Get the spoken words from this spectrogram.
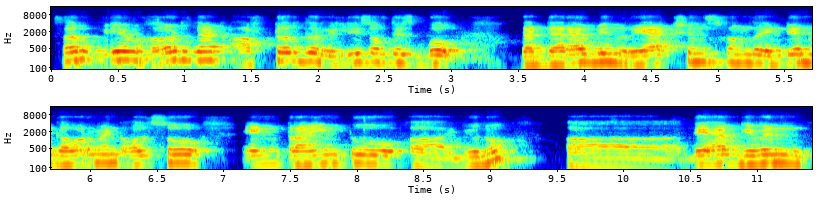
Sir, we have heard that after the release of this book, that there have been reactions from the Indian government also in trying to, uh, you know, uh, they have given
